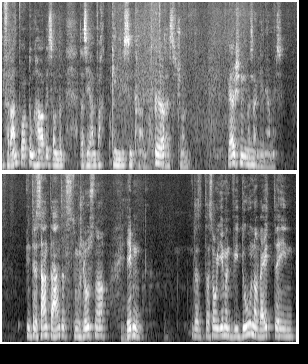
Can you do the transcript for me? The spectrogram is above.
die Verantwortung habe, sondern dass ich einfach genießen kann. Ja. Das ist schon Ja, ist was Angenehmes. interessanter Ansatz zum Schluss noch. Eben, dass, dass auch jemand wie du noch weiterhin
